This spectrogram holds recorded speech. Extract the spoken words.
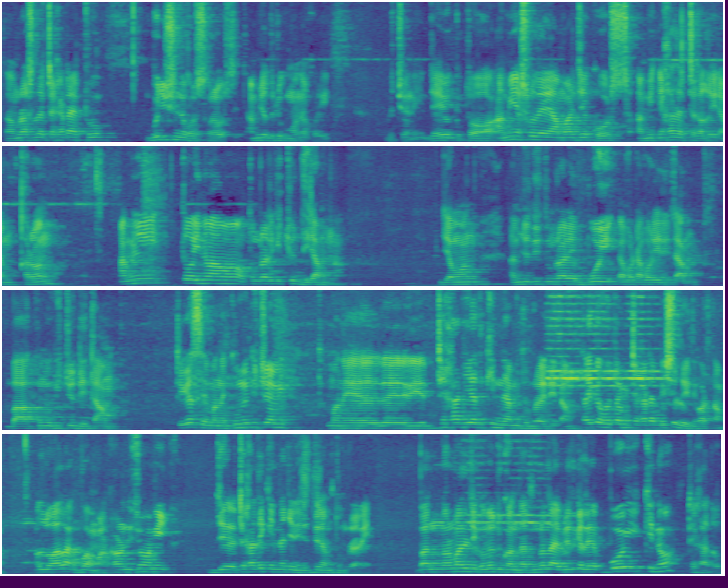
তো আমরা আসলে টাকাটা একটু বুঝি শুনে খরচ করা উচিত, আমি যতটুকু মনে করি, বুঝছ যাই হোক, তো আমি আসলে আমার যে কোর্স আমি এক হাজার টাকা লইলাম, কারণ আমি তো ইনো তোমরা কিছু দিলাম না। যেমন আমি যদি তোমরা বই একটা করে দিতাম, বা কোনো কিছু দিতাম, ঠিক আছে? মানে কোনো কিছু আমি মানে টেকা দিয়ে কিনে আমি তোমরা দিতাম, তাইলে হয়তো আমি টাকাটা বেশি লইতে পারতাম লোয়া লাগবো আমার, কারণ কিছু আমি যে টেকা দিয়ে কিনা জিনিস দিলাম তোমরা বা নর্মাল যে কোনো দোকানদার তোমরা লাইব্রেরিতে গেলে বই, কিনো, টেকা দাও।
